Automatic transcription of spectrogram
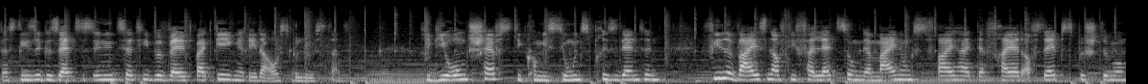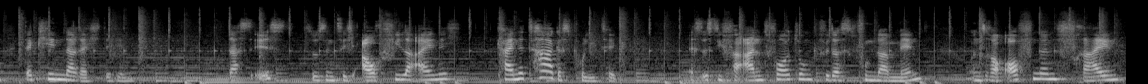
dass diese Gesetzesinitiative weltweit Gegenrede ausgelöst hat. Regierungschefs, die Kommissionspräsidentin, viele weisen auf die Verletzung der Meinungsfreiheit, der Freiheit auf Selbstbestimmung, der Kinderrechte hin. Das ist, so sind sich auch viele einig, keine Tagespolitik. Es ist die Verantwortung für das Fundament unserer offenen, freien,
